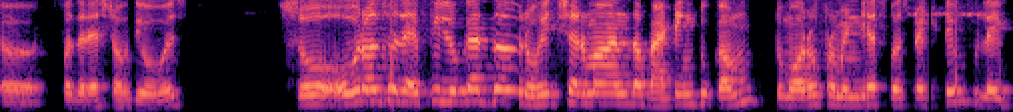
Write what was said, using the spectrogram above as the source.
uh, for the rest of the overs so overall, so if we look at the Rohit Sharma and the batting to come tomorrow from India's perspective, like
